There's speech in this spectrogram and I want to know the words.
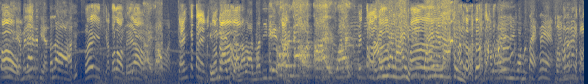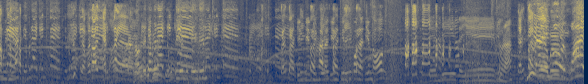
เป้าเสียไม่ได้แต่เสียตลอดเฮ้ยเสียตลอดเลยอะแก๊งจะแตกอีกไอ้แล้วเหี้ยนะเสียละลอนมาดีดีแก๊งจะตายควายไม่ตายตายอะไรตายอะไรไอ้รีวอร์มมึงแตกแน่ฟังไม่ได้ฟังมือทีนะเสียไม่ได้แก๊งแตกแก๊งแตกแก๊งแตกจริงเตรียมเตรียมแก๊งแตก จริงทีมแตทีกมจผ่านริแล้วงทีแตมกจทีริมงทุกคนนะทีมน้องเจนพี่ใจเย็นอยู่นะแก๊งแตกแน่มึงควาย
